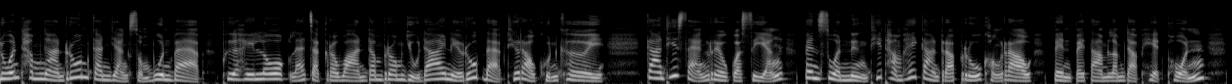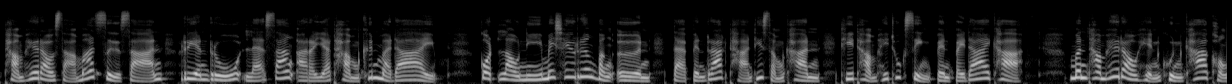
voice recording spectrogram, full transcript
ล้วนทำงานร่วมกันอย่างสมบูรณ์แบบ เพื่อให้โลกและจักรวาลดำรงอยู่ได้ในรูปแบบที่เราคุ้นเคย การที่แสงเร็วกว่าเสียง เป็นส่วนหนึ่งที่ทำให้การรับรู้ของเราเป็นไปตามลำดับเหตุผลทำให้เราสามารถสื่อสาร เรียนรู้และสร้างอารยธรรมขึ้นมาได้ กฎเหล่านี้ไม่ใช่เรื่องบังเอิญ แต่เป็นรากฐานที่สำคัญที่ทำให้ทุกสิ่งเป็นไปได้ค่ะ มันทำให้เราเห็นคุณค่าของ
